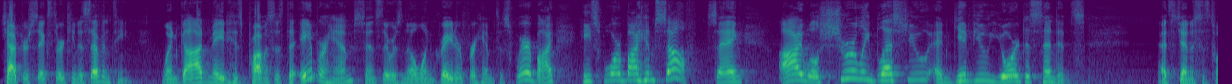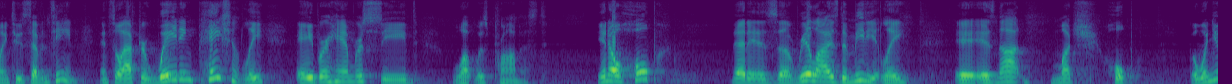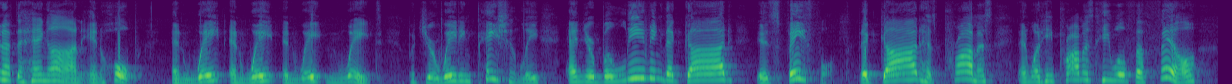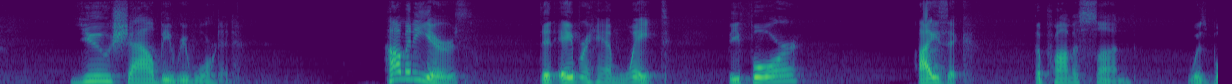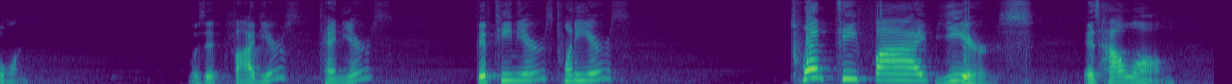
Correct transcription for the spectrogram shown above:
Chapter 6, 13 to 17. When God made his promises to Abraham, since there was no one greater for him to swear by, he swore by himself, saying, I will surely bless you and give you your descendants. That's Genesis 22 17. And so, after waiting patiently, Abraham received what was promised. You know, hope that is uh, realized immediately is not much hope. But when you have to hang on in hope and wait and wait and wait and wait, but you're waiting patiently and you're believing that God is faithful, that God has promised, and what He promised He will fulfill, you shall be rewarded. How many years did Abraham wait before Isaac, the promised son, was born? Was it five years? Ten years? Fifteen years? Twenty years? 25 years is how long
